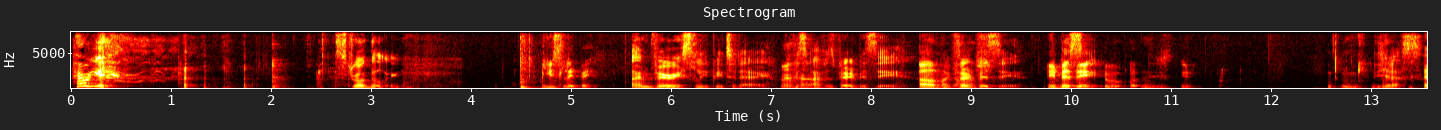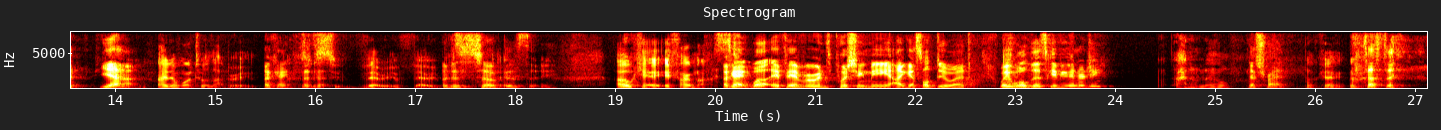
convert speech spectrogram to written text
how are you? Struggling. Are you sleepy? I'm very sleepy today because Uh-huh. I was very busy. Oh my I'm Very gosh. busy. You busy? Yes. Yeah. I don't want to elaborate. Okay, that's just it. very, very busy. I'm just so today. busy. Okay, if I must. Okay, well, if everyone's pushing me, I guess I'll do it. Wait, will this give you energy? I don't know. Let's try it. Okay. Let's test it.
